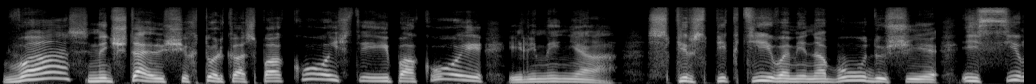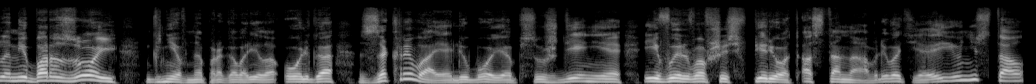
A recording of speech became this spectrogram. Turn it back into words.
Вас, мечтающих только о спокойствии и покое, или меня, с перспективами на будущее и с силами борзой, — гневно проговорила Ольга, закрывая любое обсуждение и вырвавшись вперед. Останавливать я ее не стал.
